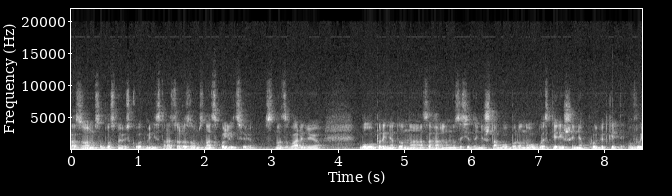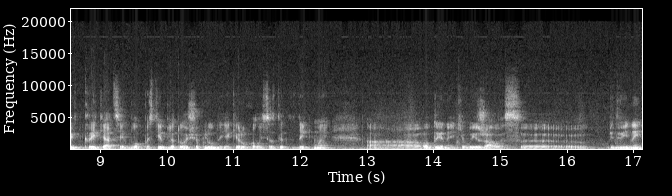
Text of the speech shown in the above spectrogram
разом з обласною військовою адміністрацією, разом з Нацполіцією, з Нацгвардією, було прийнято на загальному засіданні штабу оборони області рішення про відкриття- цих блокпостів для того, щоб люди, які рухалися з дітьми, родини, які виїжджали з під війни,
